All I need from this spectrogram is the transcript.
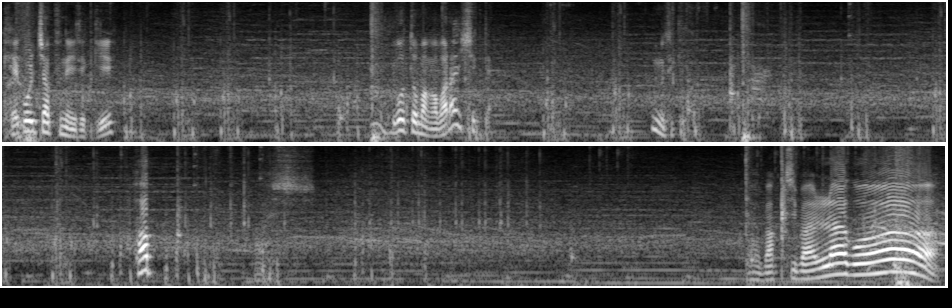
개골치 아프네 이 새끼. 이것도 막아봐라 이 새끼야. 이놈 새끼 헙 아씨. 야, 막지 말라고!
